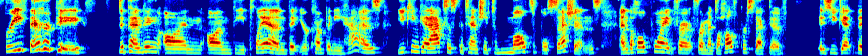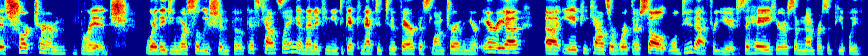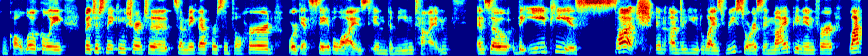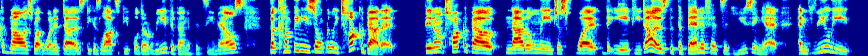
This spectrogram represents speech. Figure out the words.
free therapy depending on on the plan that your company has. You can get access potentially to multiple sessions. And the whole point for for a mental health perspective is you get this short-term bridge where they do more solution focused counseling. And then if you need to get connected to a therapist long term in your area uh, EAP counts are worth their salt, we'll do that for you to say, hey, here are some numbers of people you can call locally, but just making sure to, to make that person feel heard or get stabilized in the meantime. And so the EAP is such an underutilized resource, in my opinion, for lack of knowledge about what it does, because lots of people don't read the benefits emails, but companies don't really talk about it they don't talk about not only just what the EAP does, but the benefits of using it and really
